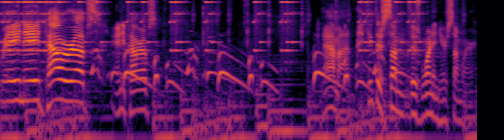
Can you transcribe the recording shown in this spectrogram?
Grenade power-ups. Any power-ups? Come on. I think there's some. There's one in here somewhere.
